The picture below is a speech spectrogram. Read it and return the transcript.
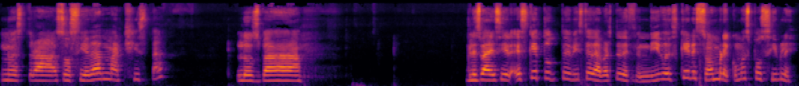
nuestra sociedad machista los va les va a decir, es que tú te viste de haberte defendido, es que eres hombre, ¿cómo es posible?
